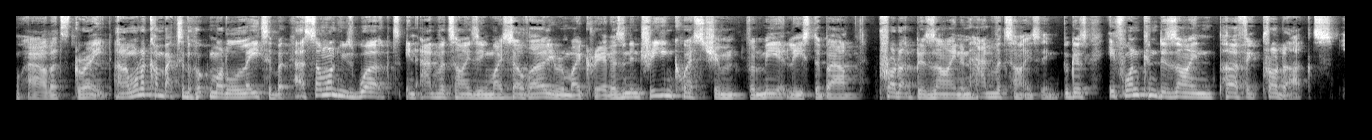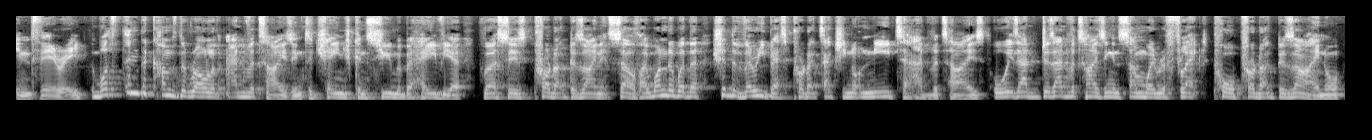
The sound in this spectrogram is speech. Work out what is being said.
Wow, that's great. And I want to come back to the hook model later, but as someone who's worked in advertising myself earlier in my career, there's an intriguing question for me at least about product design and advertising. Because if one can design perfect products, in theory, what then becomes the role of advertising to change consumer behavior versus product design itself? I wonder whether should the very best products actually not need to advertise, or is ad- does advertising in some way reflect poor product design? Or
